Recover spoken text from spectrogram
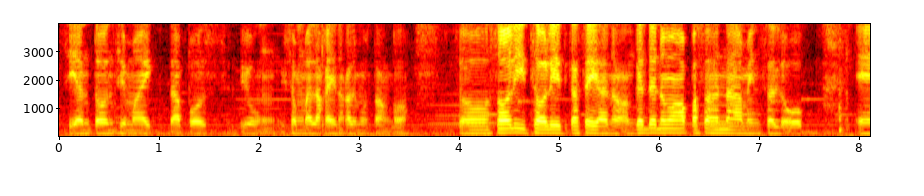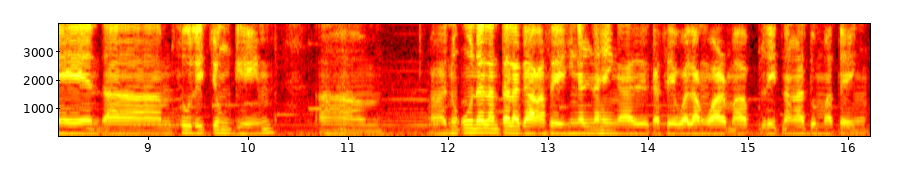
Si Anton, si Mike, tapos yung isang malaki nakalimutan ko. So solid, solid kasi ano, ang ganda ng mga pasahan namin sa loob. And um, sulit yung game. Um, ah, nung una lang talaga kasi hingal na hingal kasi walang warm up, late na nga dumating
